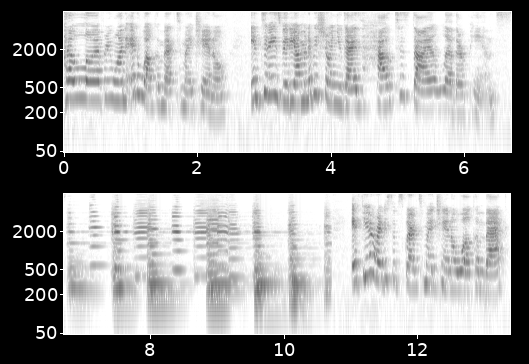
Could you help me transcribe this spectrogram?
Hello everyone and welcome back to my channel. In today's video, I'm going to be showing you guys how to style leather pants. If you're already subscribed to my channel, welcome back.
